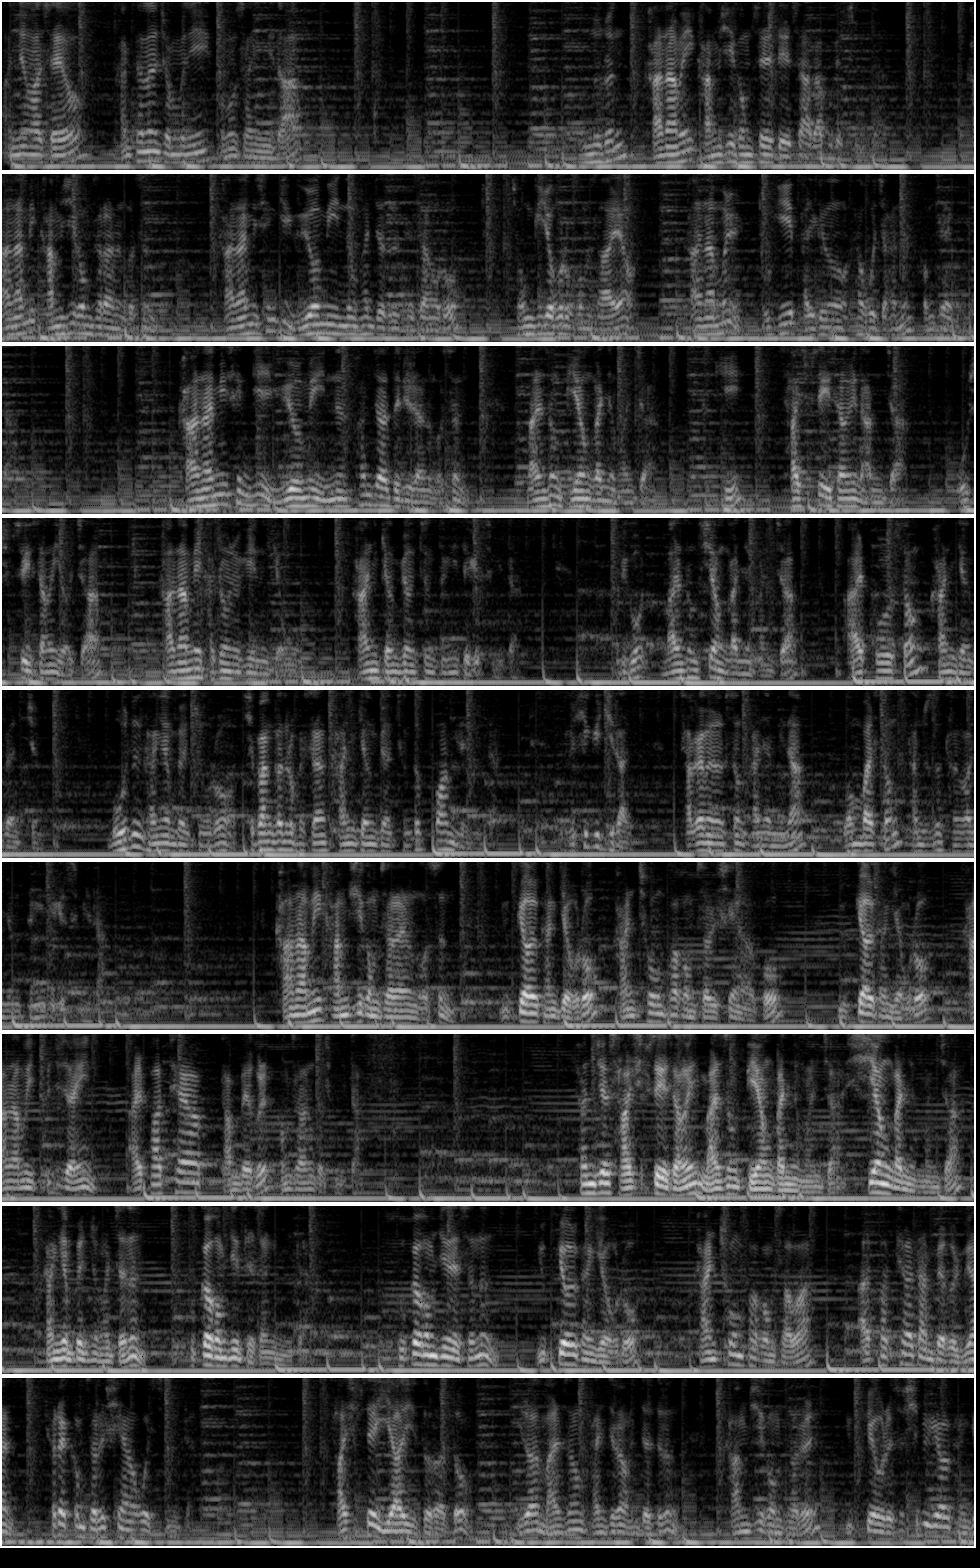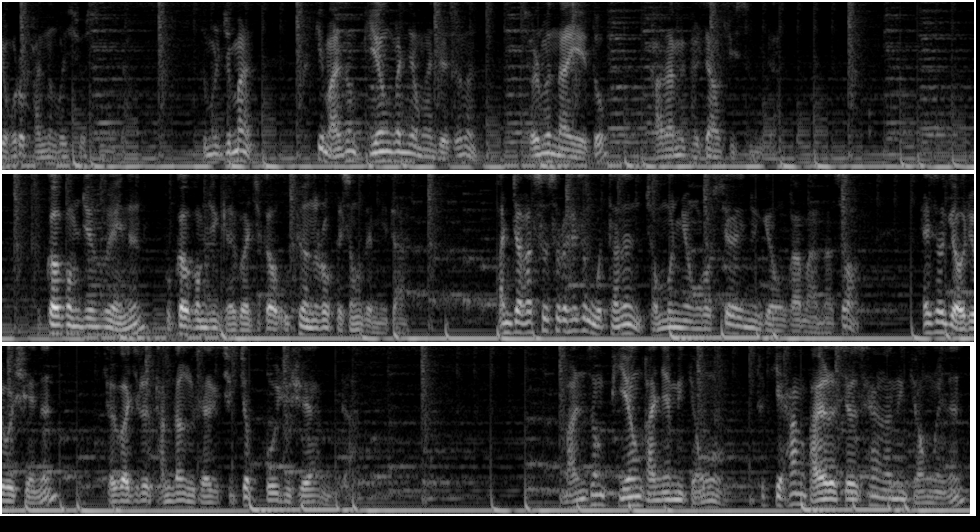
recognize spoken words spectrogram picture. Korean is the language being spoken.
안녕하세요. 간편한 전문의 변호사입니다. 오늘은 간암의 감시 검사에 대해서 알아보겠습니다. 간암의 감시 검사라는 것은 간암이 생길 위험이 있는 환자들을 대상으로 정기적으로 검사하여 간암을 조기에 발견하고자 하는 검사입니다. 간암이 생길 위험이 있는 환자들이라는 것은 만성 비형 간염 환자, 특히 40세 이상의 남자, 50세 이상의 여자, 간암의 가족력이 있는 경우, 간경변증 등이 되겠습니다. 그리고 만성 치형간염 환자, 알코올성 간경변증, 모든 간경변증으로 지방간으로 발생한 간경변증도 포함이 됩니다. 그리고 희귀질환, 자가면역성 간염이나 원발성 담수성 당관염 등이 되겠습니다. 간암의 감시 검사라는 것은 6개월 간격으로 간 초음파 검사를 시행하고 6개월 간격으로 간암의 투지자인 알파 태압 단백을 검사하는 것입니다. 현재 40세 이상의 만성 비형 간염 환자, C형 간염 환자, 간경변증 환자는 국가검진 대상입니다. 국가검진에서는 6개월 간격으로 간 초음파 검사와 알파 태아 단백을 위한 혈액 검사를 시행하고 있습니다. 40세 이하이더라도 이러한 만성 간질환 환자들은 감시 검사를 6개월에서 12개월 간격으로 받는 것이 좋습니다. 드물지만 특히 만성 비형간염 환자에서는 젊은 나이에도 간암이 발생할 수 있습니다. 국가검진 후에는 국가검진 결과지가 우편으로 배송됩니다. 환자가 스스로 해석 못하는 전문용어로 쓰여 있는 경우가 많아서 해석이 어려울 시에는 결과지를 담당 의사에게 직접 보여주셔야 합니다. 만성 비형 간염의 경우 특히 항바이러스를 사용하는 경우에는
